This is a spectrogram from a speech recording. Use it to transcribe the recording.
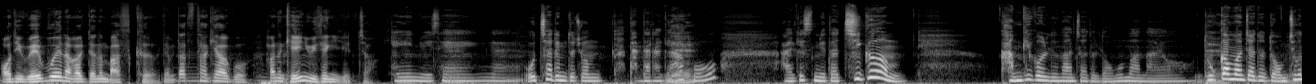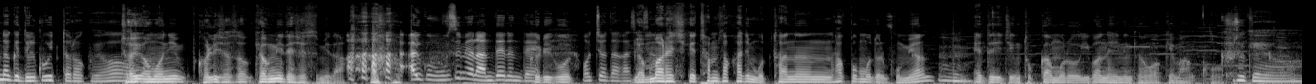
어디 외부에 나갈 때는 마스크, 그다음에 따뜻하게 하고 하는 개인 위생이겠죠. 개인 위생, 네. 옷차림도 좀 단단하게 네. 하고 알겠습니다. 지금 감기 걸린 환자들 너무 많아요. 네. 독감 환자들도 엄청나게 늘고 있더라고요. 저희 어머님 걸리셔서 격리되셨습니다. 아이고 웃으면 안 되는데 네. 그리고 어쩌다가. 연말 회식에 참석하지 못하는 학부모들 보면 음, 애들이 지금 독감으로 입원해 있는 경우가 꽤 많고. 그러게요.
